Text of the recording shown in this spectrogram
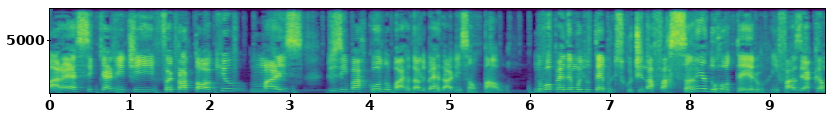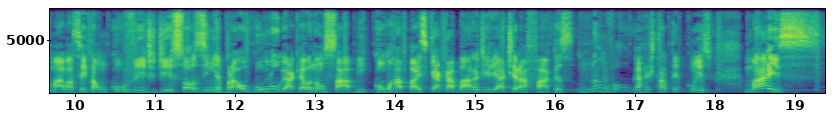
parece que a gente foi para Tóquio, mas desembarcou no bairro da Liberdade, em São Paulo. Não vou perder muito tempo discutindo a façanha do roteiro em fazer a Kamala aceitar um convite de ir sozinha para algum lugar que ela não sabe, com um rapaz que acabara de lhe atirar facas. Não vou gastar tempo com isso, mas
